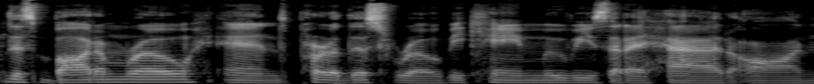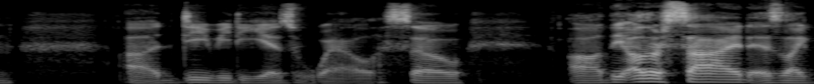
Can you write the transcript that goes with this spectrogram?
this bottom row and part of this row became movies that I had on uh, DVD as well. So uh, the other side is like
